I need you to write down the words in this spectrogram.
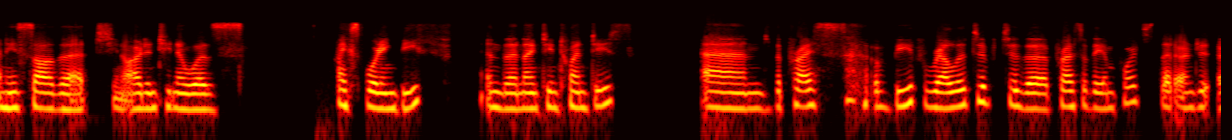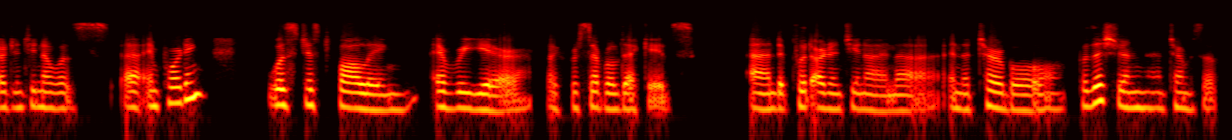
And he saw that you know Argentina was exporting beef in the 1920s, and the price of beef relative to the price of the imports that Argentina was uh, importing was just falling every year, like for several decades. and it put Argentina in a in a terrible position in terms of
